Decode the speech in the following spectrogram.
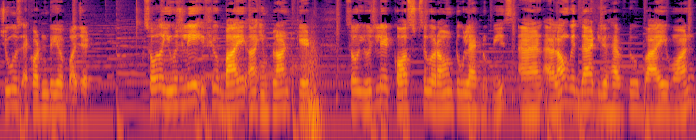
choose according to your budget. So usually if you buy an implant kit so usually it costs you around 2 lakh rupees and along with that you have to buy one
